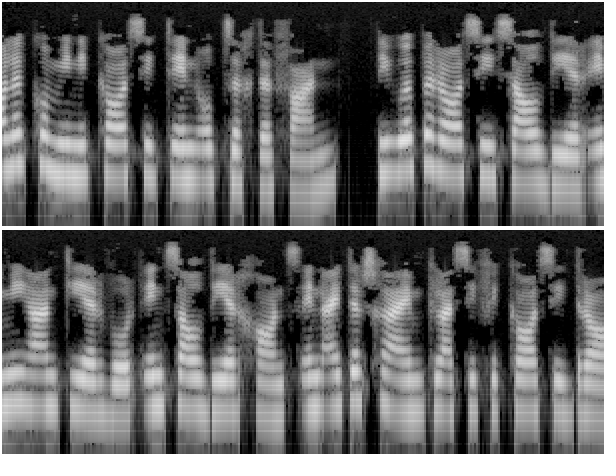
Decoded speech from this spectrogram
Alle kommunikasie ten opzichte van Die operasie sal dier Emmy hanteer word en sal deurgaans en uiters geheim klassifikasie dra.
